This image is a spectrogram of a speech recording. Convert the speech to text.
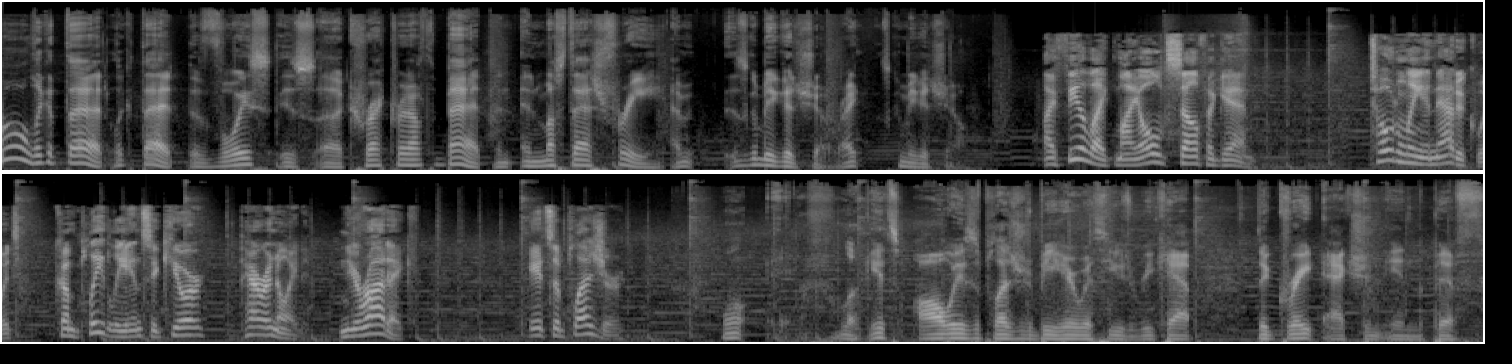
Oh, look at that! Look at that! The voice is uh, correct right off the bat, and, and mustache free. I mean, this is gonna be a good show, right? It's gonna be a good show. I feel like my old self again. Totally inadequate, completely insecure, paranoid, neurotic. It's a pleasure. Well, look, it's always a pleasure to be here with you to recap the great action in the PIF.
